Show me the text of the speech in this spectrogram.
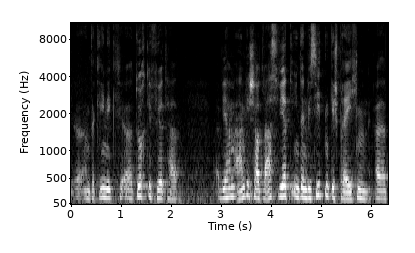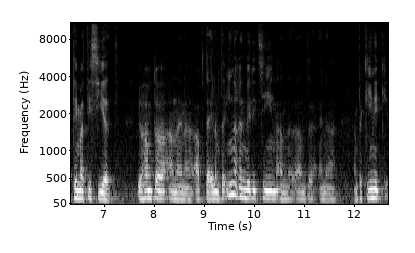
äh, an der Klinik äh, durchgeführt hat. Wir haben angeschaut, was wird in den Visitengesprächen äh, thematisiert. Wir haben da an einer Abteilung der inneren Medizin, an, an der, einer, an der Klinik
